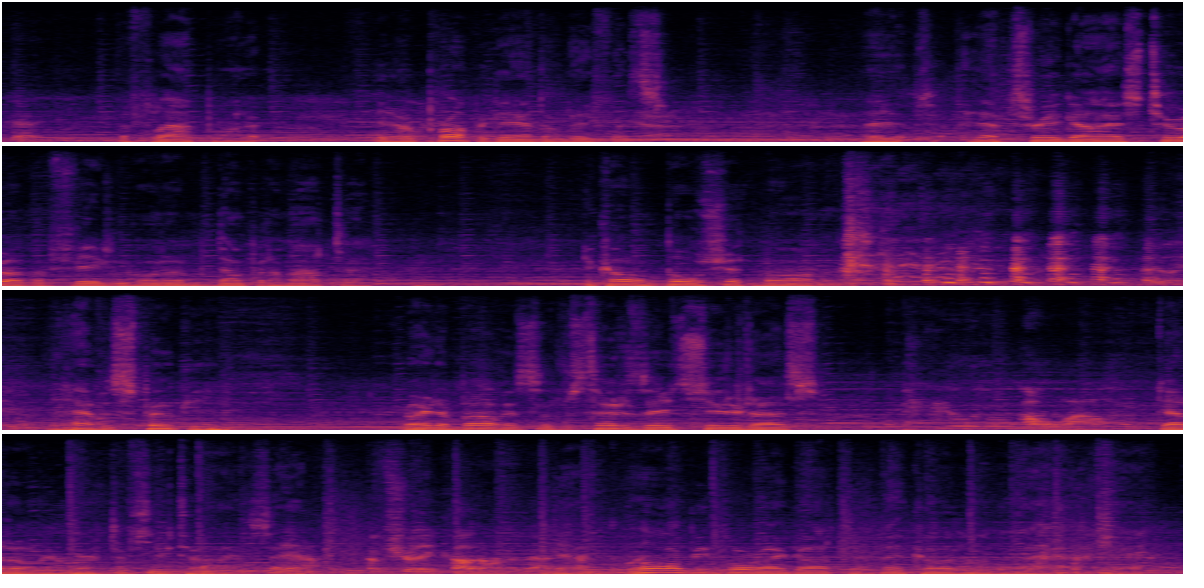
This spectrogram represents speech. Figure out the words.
Okay. the flap on it. You know, propaganda leaflets. They have three guys, two of them feeding, one of them dumping them out to, they call them bullshit bombers. they have it spooky. Right above us, as soon as they shoot at us, Oh, wow. that only worked a few times. Yeah, I'm sure they caught on to that. Yeah, long before I got there, they caught on to that.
